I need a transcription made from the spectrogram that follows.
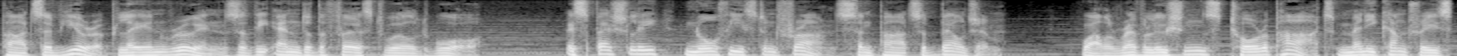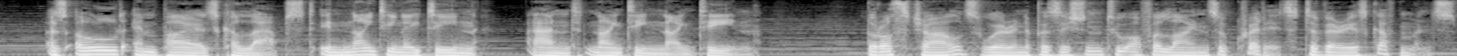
Parts of Europe lay in ruins at the end of the First World War, especially northeastern France and parts of Belgium, while revolutions tore apart many countries as old empires collapsed in 1918 and 1919. The Rothschilds were in a position to offer lines of credit to various governments.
